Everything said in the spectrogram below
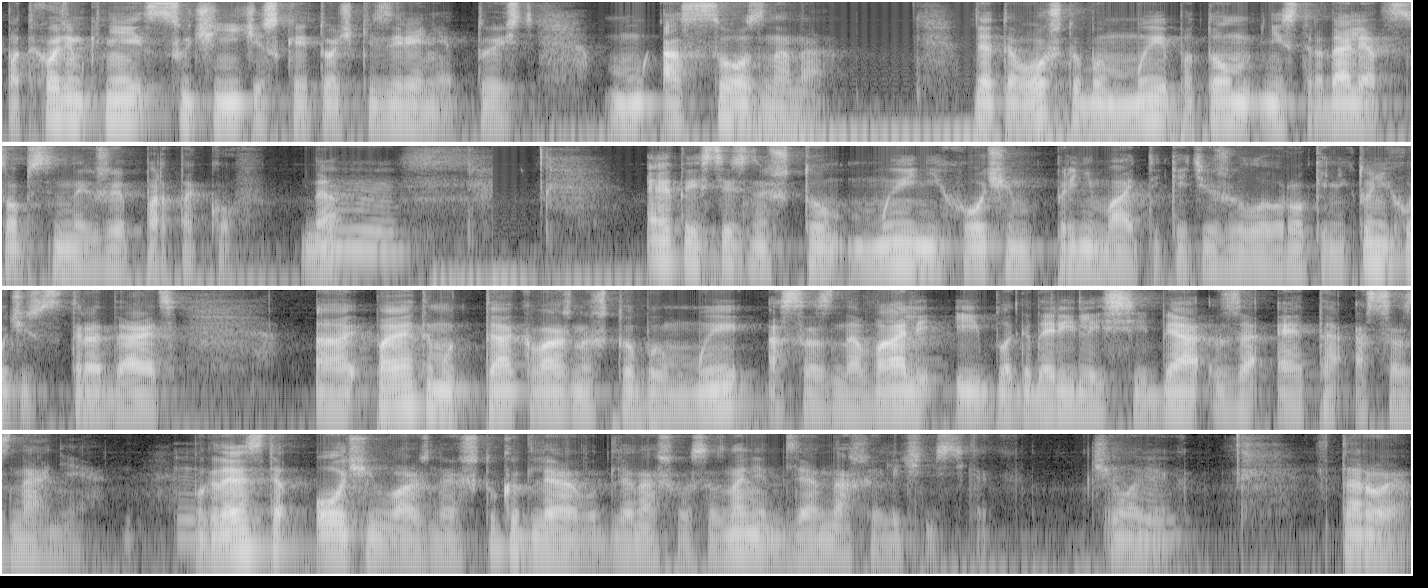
подходим к ней с ученической точки зрения, то есть осознанно, для того, чтобы мы потом не страдали от собственных же портаков, да? Угу. Это, естественно, что мы не хотим принимать такие тяжелые уроки, никто не хочет страдать, поэтому так важно, чтобы мы осознавали и благодарили себя за это осознание. Благодарность это очень важная штука для, для нашего сознания, для нашей личности как человека. Mm-hmm. Второе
